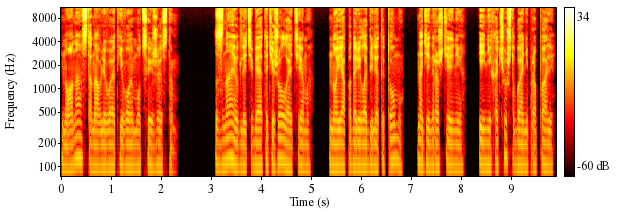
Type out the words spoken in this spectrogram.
но она останавливает его эмоции жестом. «Знаю, для тебя это тяжелая тема, но я подарила билеты Тому на день рождения, и не хочу, чтобы они пропали.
